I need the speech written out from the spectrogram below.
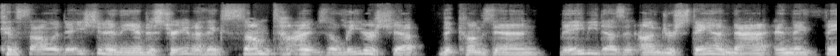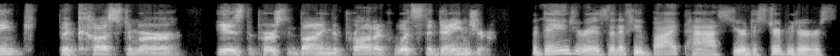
consolidation in the industry. And I think sometimes the leadership that comes in maybe doesn't understand that and they think the customer is the person buying the product. What's the danger? The danger is that if you bypass your distributors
